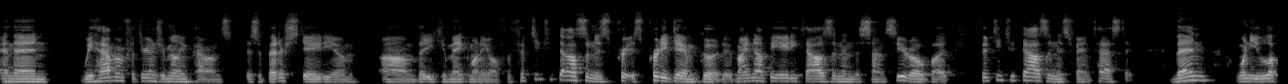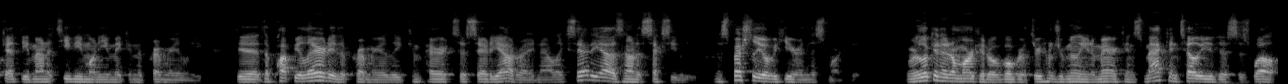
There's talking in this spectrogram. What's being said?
And then we have them for 300 million pounds. There's a better stadium um, that you can make money off of. 52000 is, pre- is pretty damn good. It might not be 80000 in the san siro but 52000 is fantastic. Then, when you look at the amount of TV money you make in the Premier League, the the popularity of the Premier League compared to Serie A right now, like Serie A is not a sexy league, especially over here in this market. We're looking at a market of over 300 million Americans. Matt can tell you this as well.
